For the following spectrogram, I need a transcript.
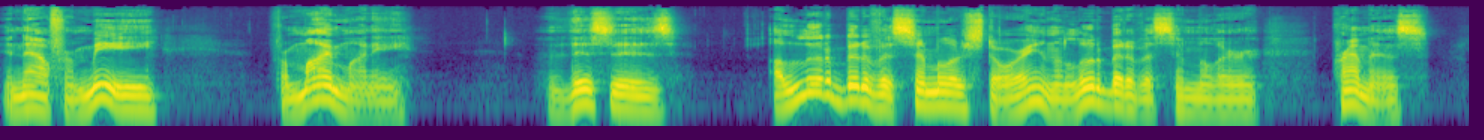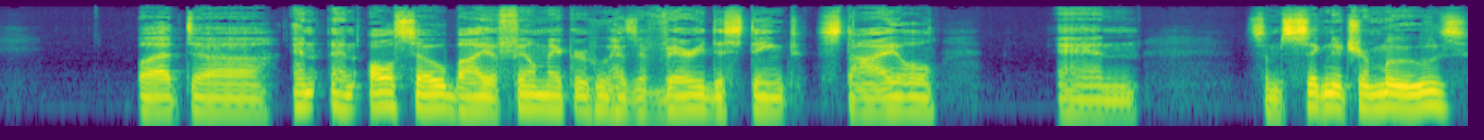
And now for me, for my money, this is a little bit of a similar story and a little bit of a similar premise, but uh, and and also by a filmmaker who has a very distinct style and some signature moves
